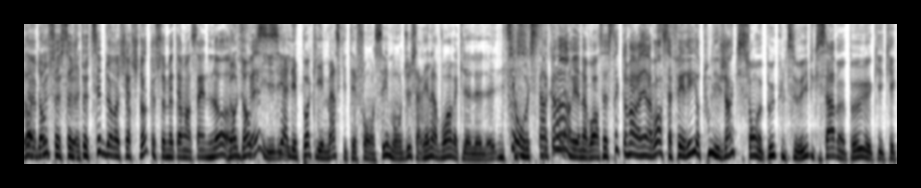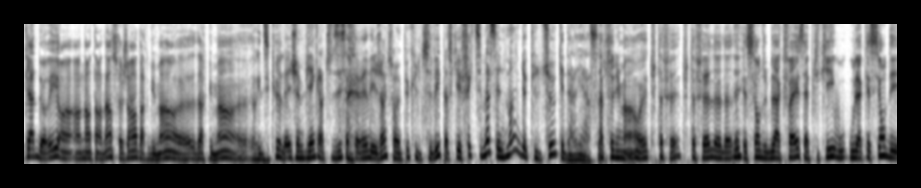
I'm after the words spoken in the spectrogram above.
un peu ce, ce, ce, type de recherche-là que ce metteur en scène-là. Donc, donc fait. si Il- à l'époque les masques étaient foncés, mon Dieu, ça n'a rien à voir avec le. le, le- on- C'est encore. rien à voir. C'est strictement rien à voir. Ça fait rire tous les gens qui sont un peu cultivés puis qui savent un peu, euh, qui, qui éclatent de rire en, en entendant ce genre d'arguments, euh, d'arguments euh, ridicules. Ben, J'aime bien quand tu dis ça fait rire des gens qui sont un peu cultivés parce qu'effectivement, c'est le manque de culture qui est derrière ça. Absolument, oui, tout à fait, tout à fait. La question du blackface appliquée ou, ou la question des,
